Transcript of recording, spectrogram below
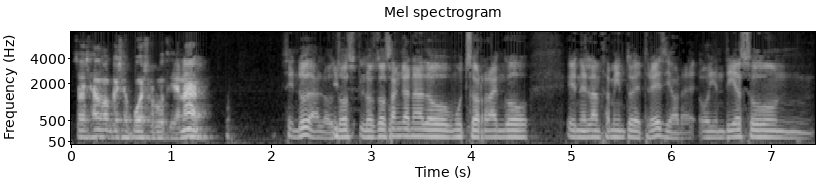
Eso es algo que se puede solucionar. Sin duda, los dos, los dos han ganado mucho rango en el lanzamiento de tres y ahora hoy en día son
